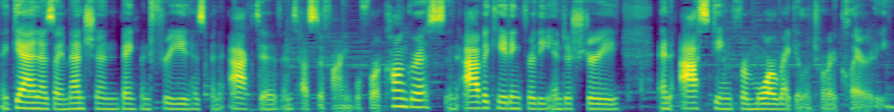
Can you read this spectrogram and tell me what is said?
Again, as I mentioned, Bankman Fried has been active in testifying before Congress and advocating for the industry and asking for more regulatory clarity.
